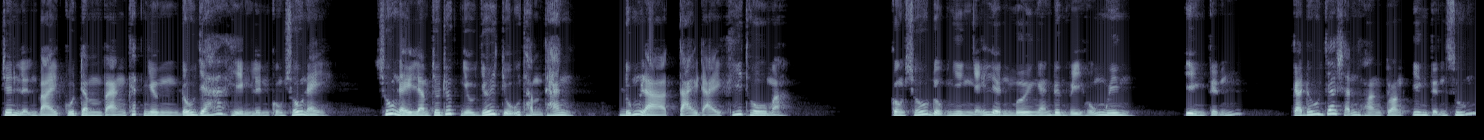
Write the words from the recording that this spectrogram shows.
Trên lệnh bài của trăm vạn khách nhân đấu giá hiện lên con số này. Số này làm cho rất nhiều giới chủ thầm than. Đúng là tài đại khí thô mà. Con số đột nhiên nhảy lên 10.000 đơn vị hỗn nguyên. Yên tĩnh. Cả đấu giá sảnh hoàn toàn yên tĩnh xuống.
